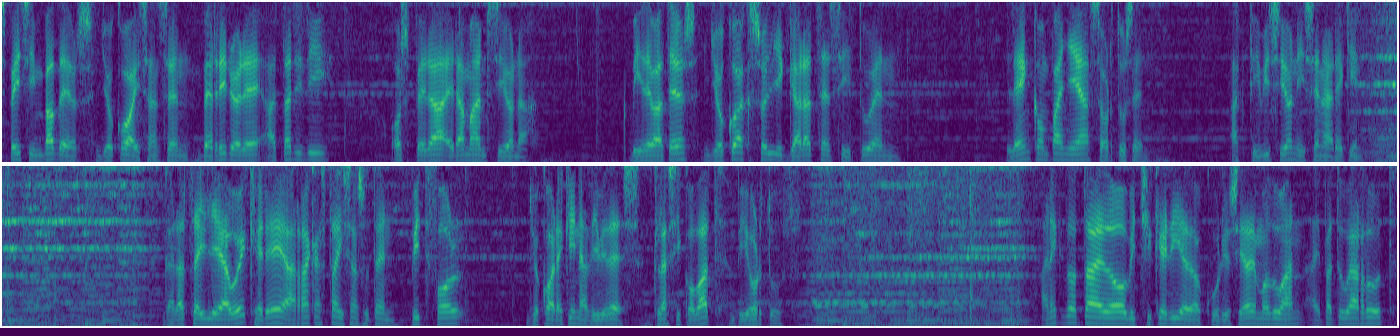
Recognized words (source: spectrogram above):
Space Invaders jokoa izan zen berriro ere atariri ospera eraman ziona. Bide batez, jokoak soilik garatzen zituen lehen konpainia sortu zen. Activision izenarekin. Garatzaile hauek ere arrakasta izan zuten Pitfall jokoarekin adibidez, klasiko bat bihurtuz. Anekdota edo bitxikeri edo kuriosidade moduan, aipatu behar dut,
